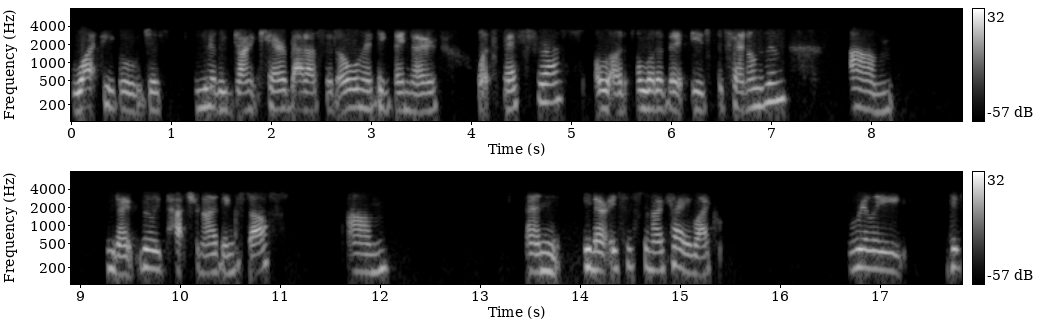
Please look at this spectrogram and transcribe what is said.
white people, just really don't care about us at all, and I think they know what's best for us. A lot, a lot of it is paternalism, um, you know, really patronising stuff, um, and you know, it's just an okay. Like, really, this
